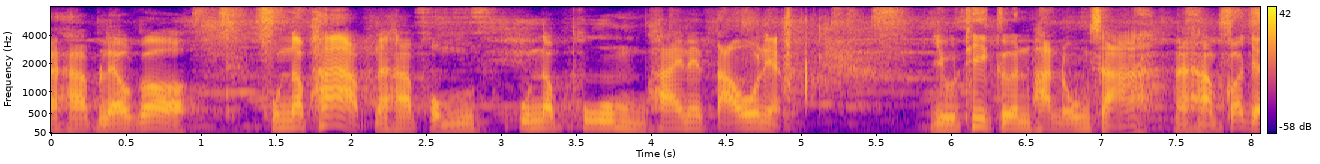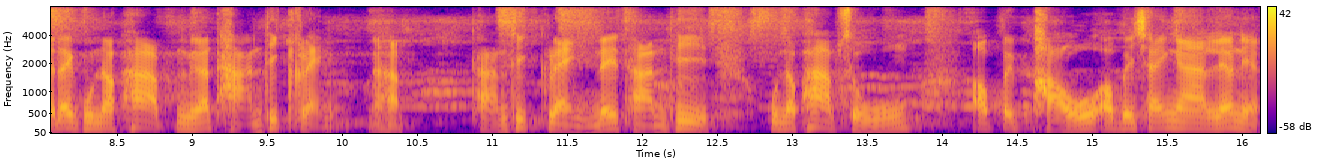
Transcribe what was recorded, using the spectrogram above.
นะครับ แล้วก็คุณภาพนะครับผมอุณหภูมิภายในเตาเนี่ยอยู่ที่เกินพันองศานะครับ ก็จะได้คุณภาพเนื้อฐานที่แกร่งนะครับ ฐานที่แกร่งได้ฐานที่คุณภาพสูง เอาไปเผาเอาไปใช้งานแล้วเนี่ย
